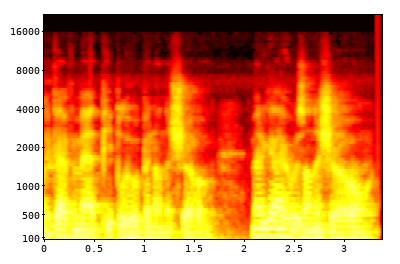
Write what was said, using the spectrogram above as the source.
Like, I've met people who have been on the show. I met a guy who was on the show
